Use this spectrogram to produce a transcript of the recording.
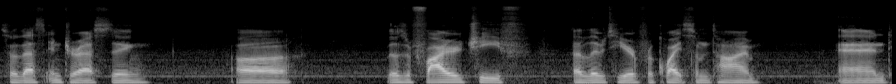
so that's interesting. Uh, there was a fire chief that lived here for quite some time, and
